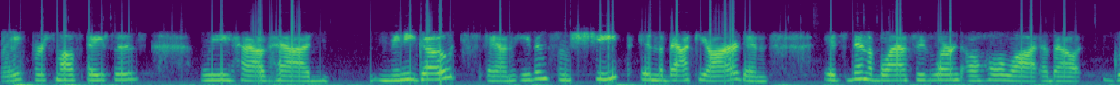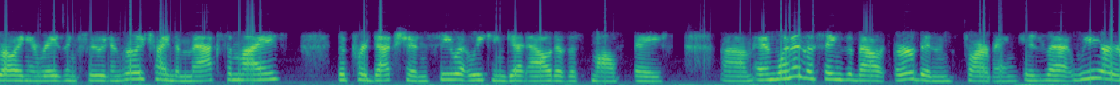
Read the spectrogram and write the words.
great for small spaces. We have had mini goats and even some sheep in the backyard and it's been a blast we've learned a whole lot about growing and raising food and really trying to maximize the production see what we can get out of a small space um, and one of the things about urban farming is that we are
